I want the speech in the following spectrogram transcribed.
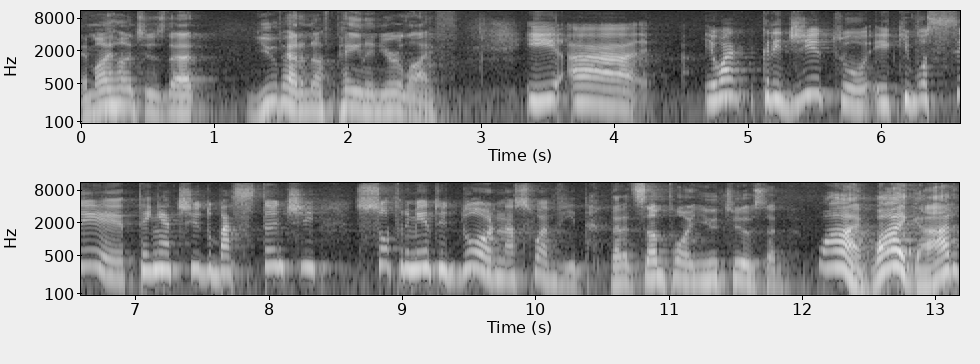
And my hunch is that you've had enough pain in your life E ah, eu acredito que você tenha tido bastante sofrimento e dor na sua vida. that at some point you too have said, Why? Why, God?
